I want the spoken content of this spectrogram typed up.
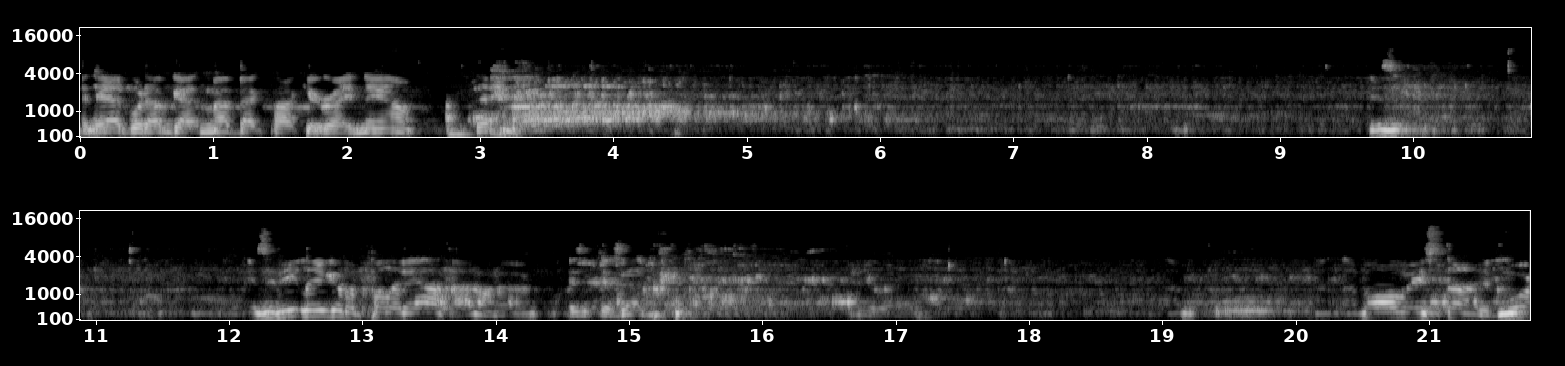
had had what I've got in my back pocket right now, Is it, is it illegal to pull it out? I don't know. Is, it, is that? I've always thought if more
